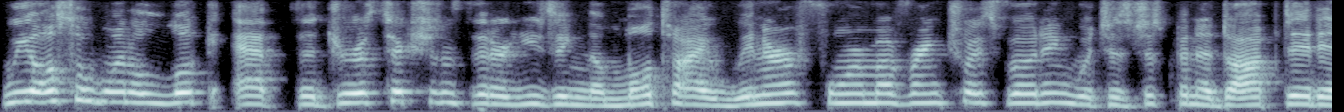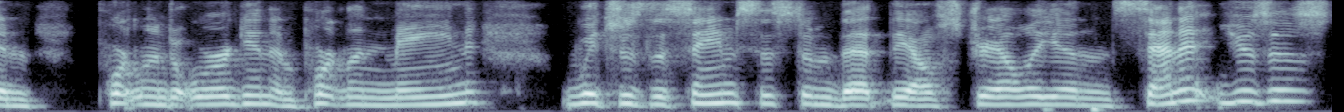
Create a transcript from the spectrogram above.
we also want to look at the jurisdictions that are using the multi-winner form of ranked choice voting, which has just been adopted in Portland, Oregon, and Portland, Maine, which is the same system that the Australian Senate uses,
